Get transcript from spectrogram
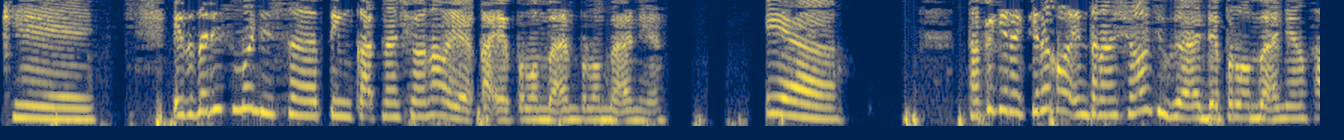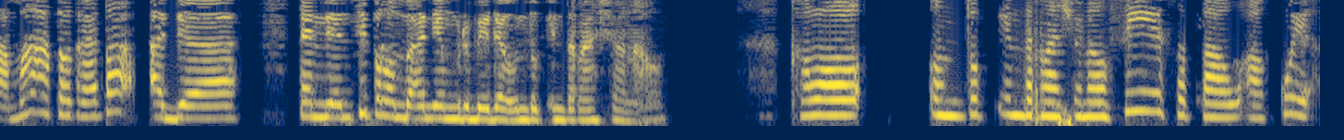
okay. itu tadi semua di setingkat nasional ya kak ya perlombaan-perlombaannya? Iya. Tapi kira-kira kalau internasional juga ada perlombaan yang sama atau ternyata ada tendensi perlombaan yang berbeda untuk internasional? Kalau untuk internasional sih setahu aku ya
